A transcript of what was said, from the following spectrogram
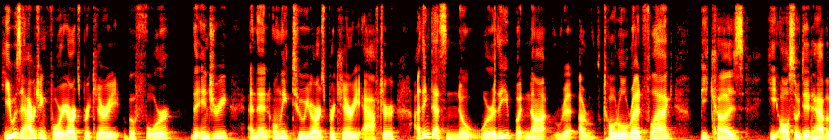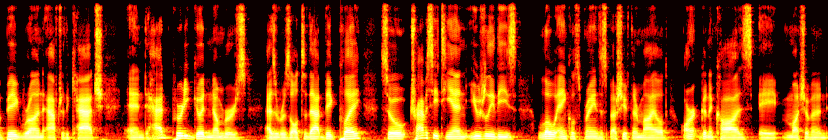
He was averaging four yards per carry before the injury and then only two yards per carry after. I think that's noteworthy, but not re- a total red flag because he also did have a big run after the catch and had pretty good numbers as a result of that big play. So, Travis Etienne, usually these low ankle sprains, especially if they're mild, aren't going to cause a much of an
